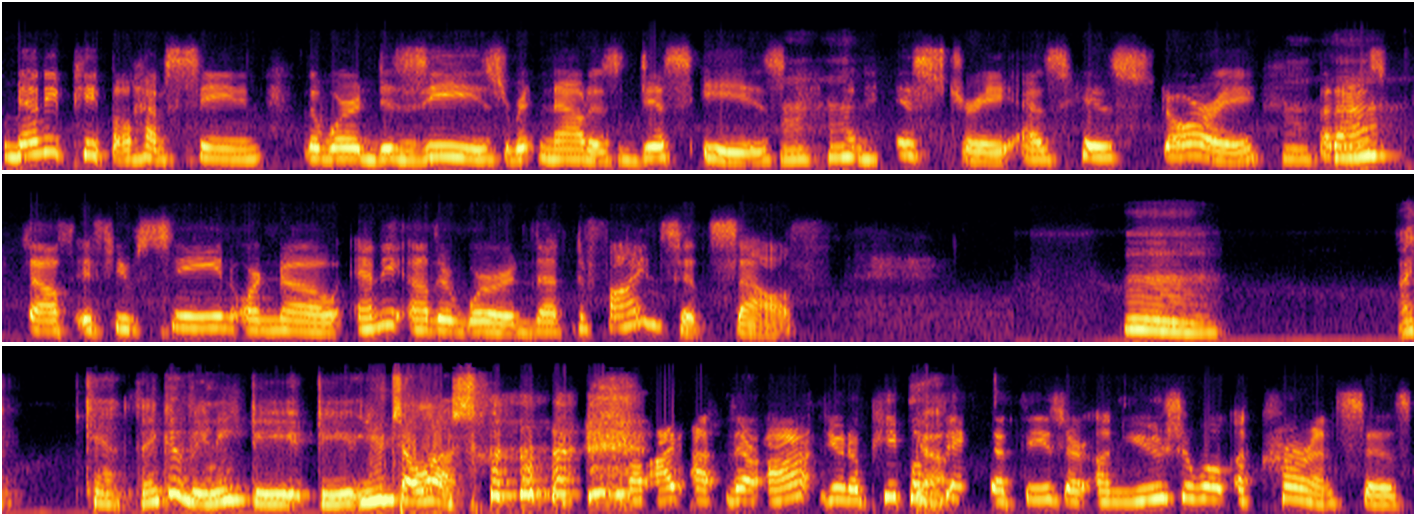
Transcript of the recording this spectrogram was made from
many people have seen the word disease written out as disease mm-hmm. and history as his story. Mm-hmm. But ask yourself if you've seen or know any other word that defines itself. Hmm. I can't think of any. Do you? Do you? You tell us. well, I, I, there are. You know, people yeah. think that these are unusual occurrences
